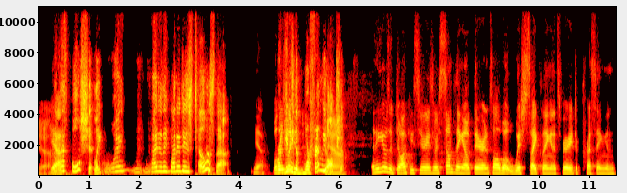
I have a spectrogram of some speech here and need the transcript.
yeah. Like, Yeah. that's bullshit. Like, why? Why do they? Why did they just tell us that? yeah. Well, or give like me a- the more friendly Yeah. option. I think it was a docu series or something out there, and it's all about wish cycling, and it's very depressing. And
